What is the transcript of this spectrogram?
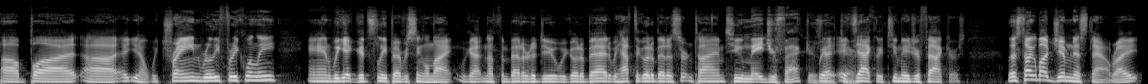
uh, but uh, you know we train really frequently and we get good sleep every single night. We got nothing better to do. We go to bed. We have to go to bed at a certain time. Two major factors. Right there. exactly. Two major factors. Let's talk about gymnasts now, right?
